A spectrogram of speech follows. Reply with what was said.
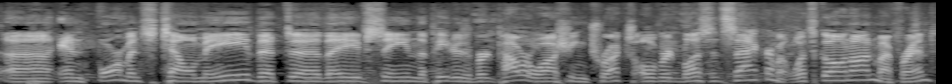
uh, informants tell me that uh, they've seen the Petersburg power washing trucks over at Blessed Sacrament. What's going on, my friend?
